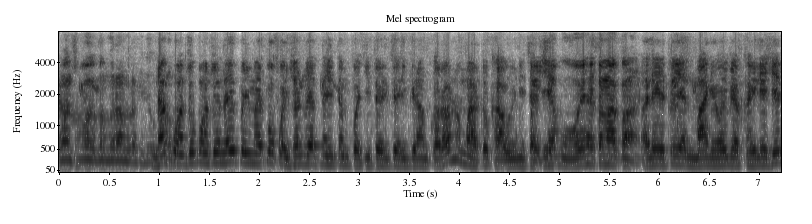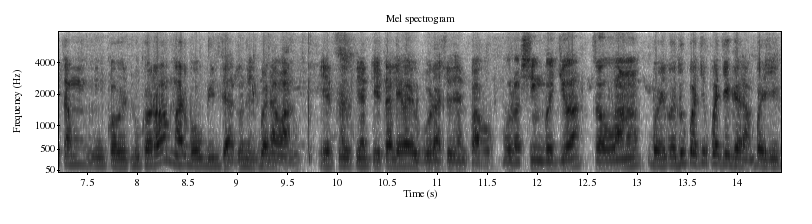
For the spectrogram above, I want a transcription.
પાંચસો પાંચસો ગ્રામ લખી ના પાંચસો પાંચસો નહીં પછી મારે પૈસા વ્યાજ નહીં તમે પછી તારી તરી ગ્રામ કરો ને મારે તો ખાવું નહીં ચાલશે બહુ હોય તમારે પણ. અલે એ તો યાર માને હોય બે ખાઈ લે છે તમે હું કહું એટલું કરો મારે બહુ બિલ જાતું નહીં બનાવવાનું. એટલું ત્યાં ટેટા લેવાય ઊભો રાખશો એને પાહો બોલો સિંગ ભજીયા ચવાણું? બધું પછી પછી ગ્રામ પછી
